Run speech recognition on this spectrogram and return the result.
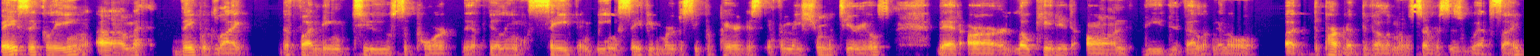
Basically, um, they would like the funding to support the feeling safe and being safe emergency preparedness information materials that are located on the developmental uh, Department of Developmental Services website.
